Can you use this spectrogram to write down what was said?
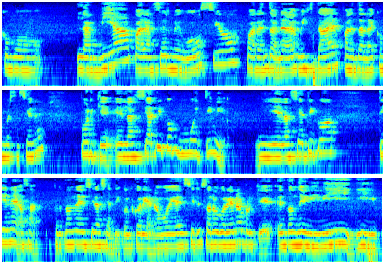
como la vía para hacer negocios, para entablar amistades, para entablar conversaciones, porque el asiático es muy tímido y el asiático tiene, o sea, perdón de decir asiático, el coreano, voy a decir solo coreano porque es donde viví y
